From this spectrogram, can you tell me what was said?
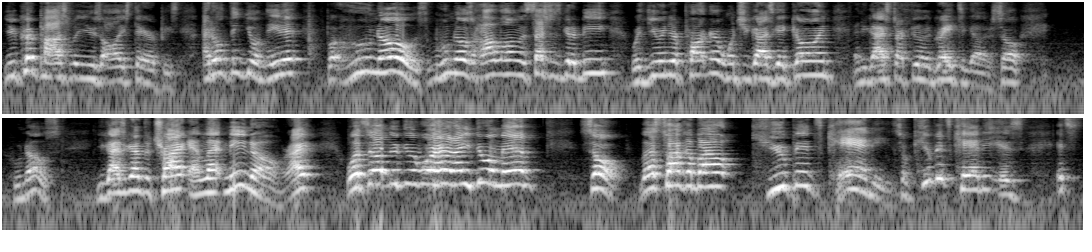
you could possibly use all these therapies. I don't think you'll need it, but who knows? Who knows how long the session is going to be with you and your partner once you guys get going and you guys start feeling great together. So, who knows? You guys are going to have to try it and let me know, right? What's up, Nuclear Warhead? How you doing, man? So, let's talk about Cupid's Candy. So, Cupid's Candy is it's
